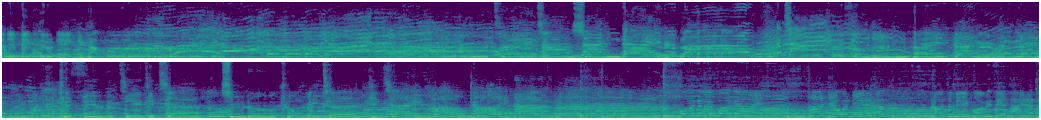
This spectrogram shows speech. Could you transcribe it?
อันนี้เพลงขอพี่รุ่เองนะครับ มาเร็วเร็วเร็วเร็วรู้เธอจำฉันได้หรือเปล่าจำได้เปล่าเธอได้เคยส่งยิ้มให้กันวันนั้นแค่เสี้ยวนาทีที่เจอฉันรู้ว่าคงเป็นเธอที่เธอ พิเศษให้นะ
